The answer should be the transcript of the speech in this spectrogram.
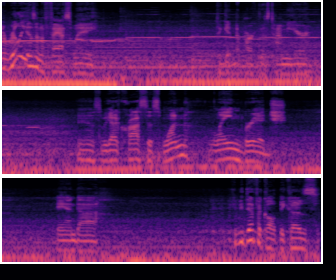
there really isn't a fast way get into park this time of year. Yeah, so we got to cross this one lane bridge. And uh, it can be difficult because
